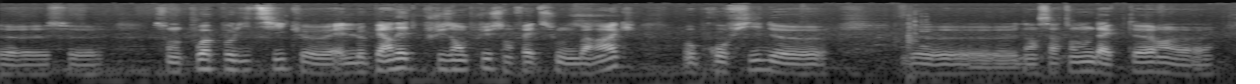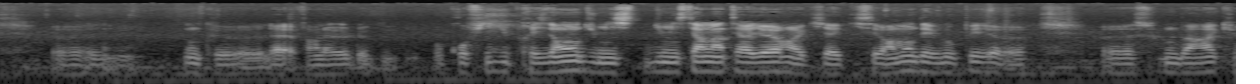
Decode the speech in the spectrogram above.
euh, son poids politique. elle le perdait de plus en plus en fait sous Moubarak. au profit d'un certain nombre d'acteurs, donc au profit du président, du, du ministère de l'Intérieur qui, qui s'est vraiment développé sous Moubarak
